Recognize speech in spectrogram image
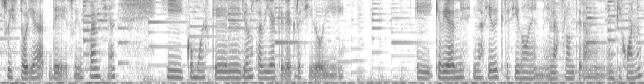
su historia de su infancia y cómo es que él, yo no sabía que había crecido y, y que había nacido y crecido en, la frontera, en, en, Tijuana.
